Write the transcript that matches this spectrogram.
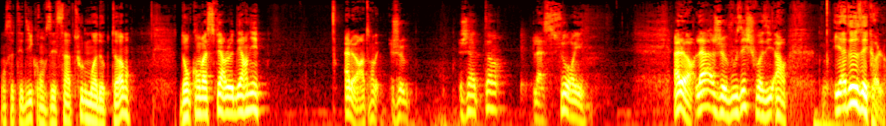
On s'était dit qu'on faisait ça tout le mois d'octobre, donc on va se faire le dernier. Alors attendez, je j'atteins la souris. Alors là, je vous ai choisi. Alors il y a deux écoles.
